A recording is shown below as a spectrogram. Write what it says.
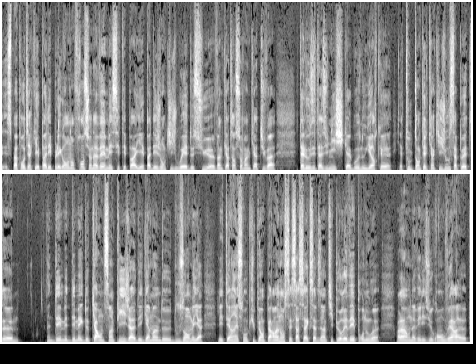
C'est pas pour dire qu'il n'y avait pas des playgrounds en France, il y en avait, mais c'était pas, il n'y avait pas des gens qui jouaient dessus 24 heures sur 24. Tu vas, allé aux États-Unis, Chicago, New York, il y a tout le temps quelqu'un qui joue. Ça peut être des, mecs de 45 piges à des gamins de 12 ans, mais y les terrains ils sont occupés en permanence. Et ça, c'est vrai que ça faisait un petit peu rêver pour nous. Euh, voilà, on avait les yeux grands ouverts euh,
